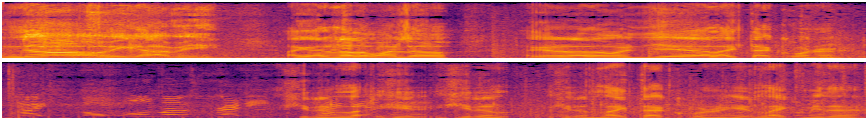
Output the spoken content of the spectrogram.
No, he got me. I got another one though. I got another one. Yeah, I like that corner. He didn't like he he didn't he didn't like that corner. He didn't like me there.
